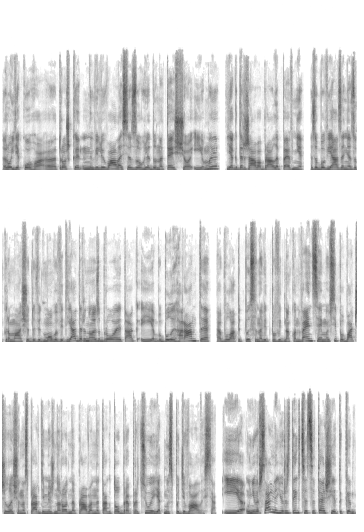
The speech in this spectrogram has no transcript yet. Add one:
роль якого е, трошки нивелювалася з огляду на те, що і ми, як держава, брали певні зобов'язання, зокрема щодо відмови від ядерної зброї, так і були гаранти, була підписана відповідна конвенція. І ми всі побачили, що насправді міжнародне право не так добре працює, як ми сподівалися. І універсальна юрисдикція це теж є таким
